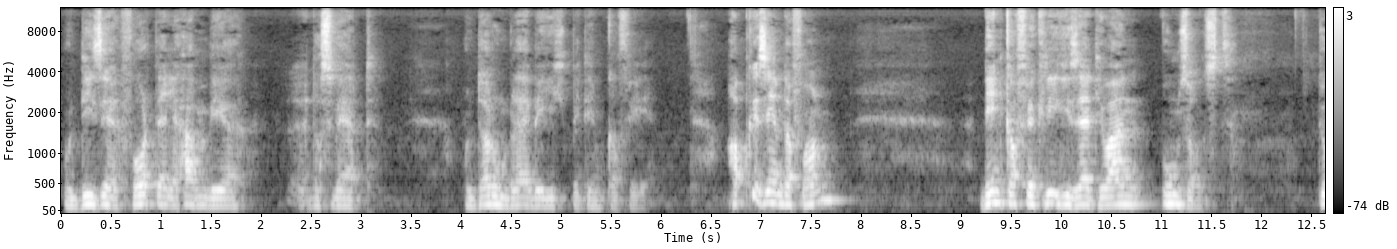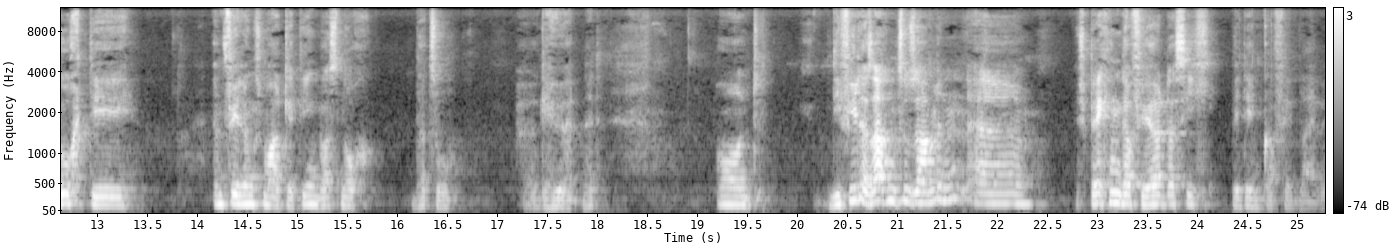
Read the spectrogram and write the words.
und diese Vorteile haben wir äh, das Wert und darum bleibe ich bei dem Kaffee. Abgesehen davon, den Kaffee kriege ich seit Jahren umsonst durch die Empfehlungsmarketing, was noch dazu äh, gehört. Nicht? Und die vielen Sachen zusammen äh, sprechen dafür, dass ich mit dem Kaffee bleibe.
